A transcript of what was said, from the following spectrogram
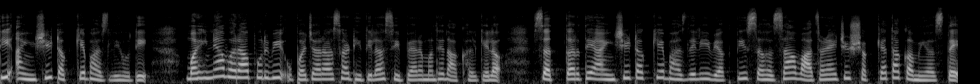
ती ऐंशी टक्के भाजली होती. महिन्याभरापूर्वी उपचारासाठी तिला सीपीआरमध्ये दाखल केलं. सत्तर ते ऐंशी टक्के भाजलेली व्यक्ती सहसा वाचण्याची शक्यता कमी असते.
